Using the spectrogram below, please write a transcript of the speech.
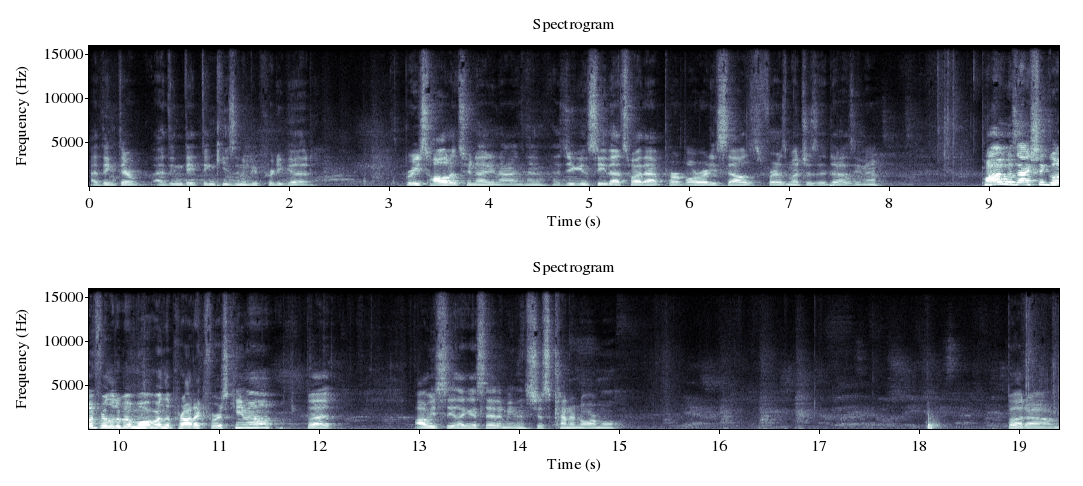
I think they're. I think they think he's going to be pretty good. Breece Hall to 299. As you can see, that's why that purple already sells for as much as it does. You know. Probably was actually going for a little bit more when the product first came out, but obviously, like I said, I mean, it's just kind of normal. But, um,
